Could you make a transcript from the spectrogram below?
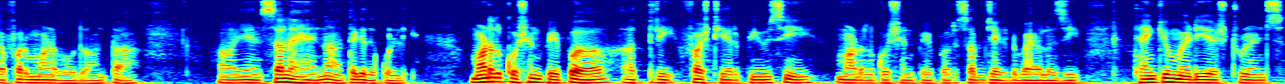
ರೆಫರ್ ಮಾಡ್ಬೋದು ಅಂತ ಏನು ಸಲಹೆಯನ್ನು ತೆಗೆದುಕೊಳ್ಳಿ. model question paper uh, 3 first year PUC model question paper subject biology. Thank you my dear students.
